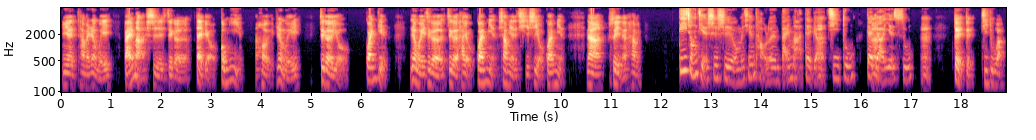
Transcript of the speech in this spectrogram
因为他们认为白马是这个代表公义，然后认为这个有观点，认为这个这个还有冠冕，上面的骑士有冠冕。那所以呢，他们第一种解释是我们先讨论白马代表基督，嗯、代表耶稣。嗯，嗯对对，基督啊。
